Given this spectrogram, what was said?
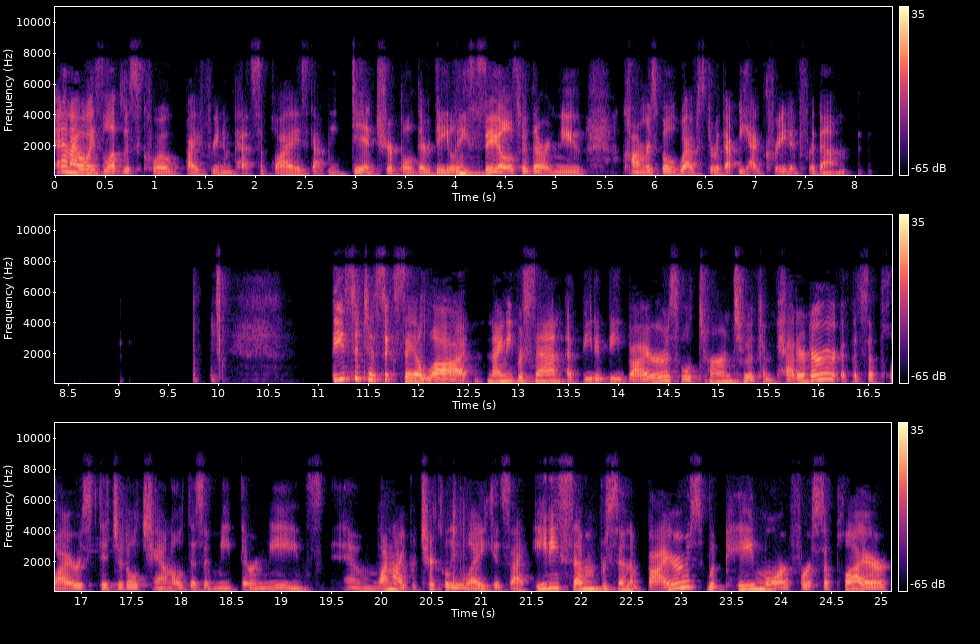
And I always love this quote by Freedom Pet Supplies that we did triple their daily sales with our new Commercebuild web store that we had created for them. These statistics say a lot. 90% of B2B buyers will turn to a competitor if a supplier's digital channel doesn't meet their needs. And one I particularly like is that 87% of buyers would pay more for a supplier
